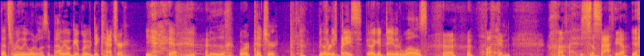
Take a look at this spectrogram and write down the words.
That's really what it was about. Or you'll get moved to catcher. Yeah, yeah. Ugh. or a pitcher. Be like First a base. Be like a David Wells. Fucking Sabathia. Yeah,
